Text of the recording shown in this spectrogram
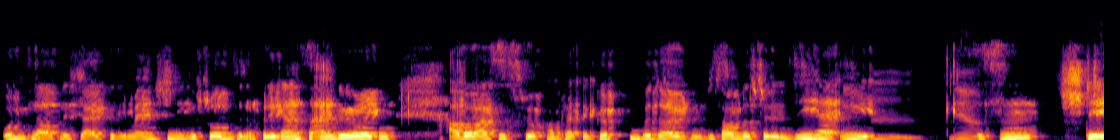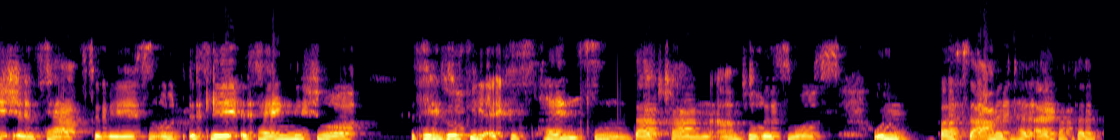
unglaublich leid für die Menschen, die gestorben sind und für die ganzen Angehörigen. Aber was es für komplett Ägypten bedeutet, und besonders für den Sinai, ja. ist ein Stich ins Herz gewesen. Und es, es hängen nicht nur es hängen so viele Existenzen daran am Tourismus und was damit halt einfach dann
